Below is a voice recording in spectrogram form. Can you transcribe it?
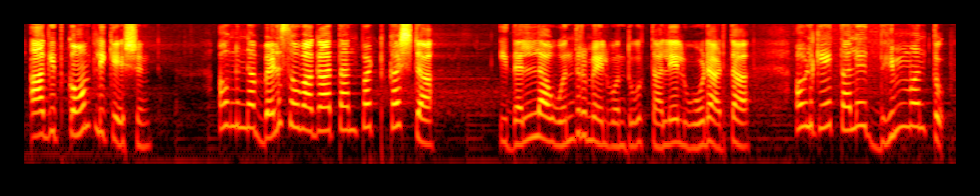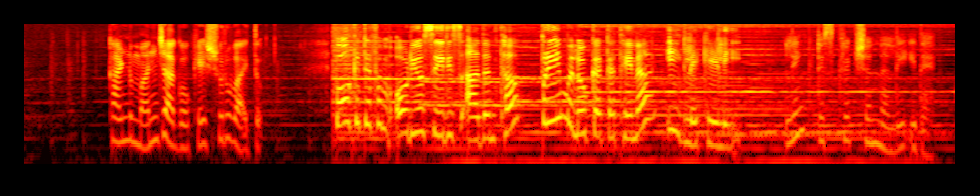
ಆಗಿದ್ದ ಕಾಂಪ್ಲಿಕೇಶನ್ ಅವನನ್ನ ಬೆಳೆಸೋವಾಗ ತಾನು ಪಟ್ಟ ಕಷ್ಟ, ಇದೆಲ್ಲ ಒಂದ್ರ ಮೇಲೊಂದು ಒಂದು ತಲೆಯಲ್ಲಿ ಓಡಾಡ್ತಾ ಅವಳಿಗೆ ತಲೆ ಧಿಮ್ಮಂತು ಕಣ್ಣು ಮಂಜಾಗೋಕೆ ಶುರುವಾಯ್ತು. ಪಾಕೆಟ್ ಎಫ್ ಆಡಿಯೋ ಸೀರೀಸ್ ಆದಂಥ ಪ್ರೇಮಲೋಕ ಕಥೆನ ಈಗಲೇ ಕೇಳಿ. ಲಿಂಕ್ ಡಿಸ್ಕ್ರಿಪ್ಷನ್ನಲ್ಲಿ ಇದೆ.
